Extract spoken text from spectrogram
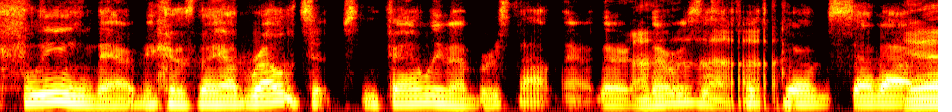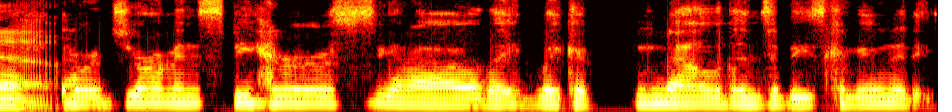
fleeing there because they had relatives and family members down there. There, there was a Ah. system set up. Yeah. There were German speakers, you know, they, they could meld into these communities.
